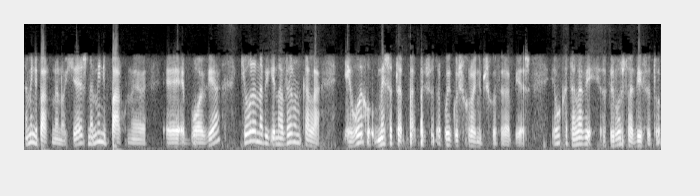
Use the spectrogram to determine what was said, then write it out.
να μην υπάρχουν ενοχές, να μην υπάρχουν ε, ε, εμπόδια και όλα να, να βαίνουν καλά. Εγώ έχω μέσα από τα περισσότερα από 20 χρόνια ψυχοθεραπείας έχω καταλάβει ακριβώς το αντίθετο.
